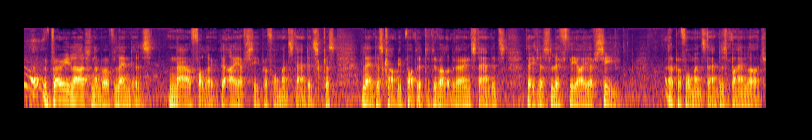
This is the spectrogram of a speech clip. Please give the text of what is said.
A very large number of lenders now follow the IFC performance standards because lenders can't be bothered to develop their own standards. They just lift the IFC uh, performance standards by and large.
